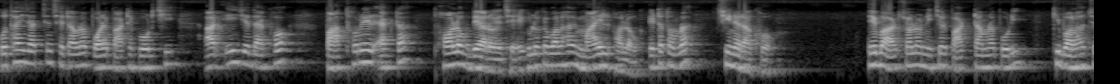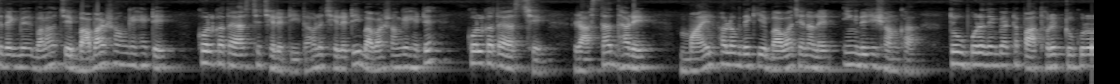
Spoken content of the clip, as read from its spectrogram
কোথায় যাচ্ছেন সেটা আমরা পরে পাঠে পড়ছি। আর এই যে দেখো, পাথরের একটা ফলক দেয়া রয়েছে, এগুলোকে বলা হয় মাইল ফলক, এটা তোমরা চিনে রাখো। এবার চলো নিচের পাঠটা আমরা পড়ি। কি বলা হচ্ছে দেখবে? বলা হচ্ছে, বাবার সঙ্গে হেঁটে কলকাতায় আসছে ছেলেটি। তাহলে ছেলেটি বাবার সঙ্গে হেঁটে কলকাতায় আসছে। রাস্তার ধারে মাইল ফলক দেখিয়ে বাবা চেনালেন ইংরেজি সংখ্যা। তো উপরে দেখবে একটা পাথরের টুকরো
